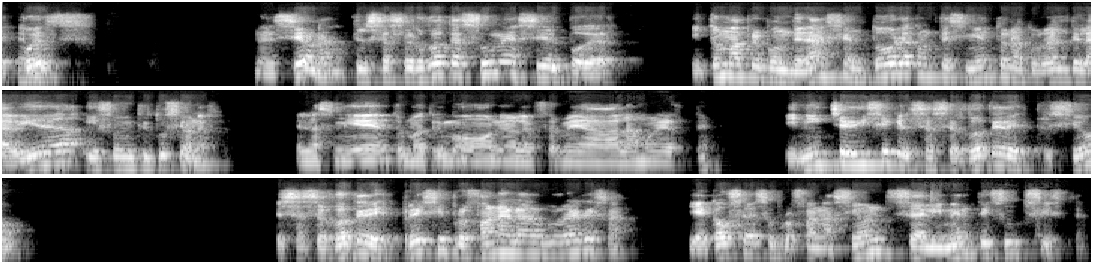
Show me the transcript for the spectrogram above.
Después menciona que el sacerdote asume así el poder y toma preponderancia en todo el acontecimiento natural de la vida y sus instituciones, el nacimiento, el matrimonio, la enfermedad, la muerte. Y Nietzsche dice que el sacerdote despreció, el sacerdote desprecia y profana la naturaleza, y a causa de su profanación se alimenta y subsiste.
